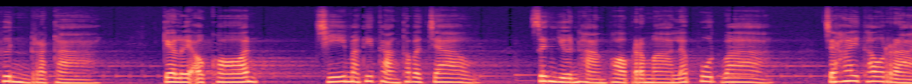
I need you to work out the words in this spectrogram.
ขึ้นราคา แกเลยเอาค้อน ชี้มาที่ทางข้าพเจ้า ซึ่งยืนห่างพอประมาณแล้วพูดว่า จะให้เท่าไหร่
